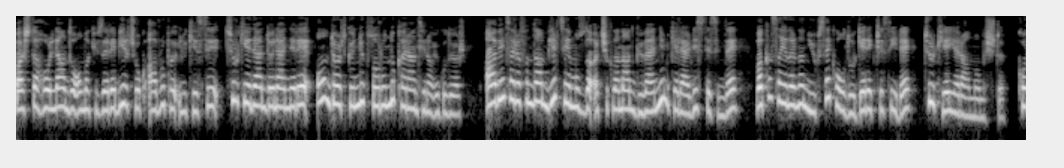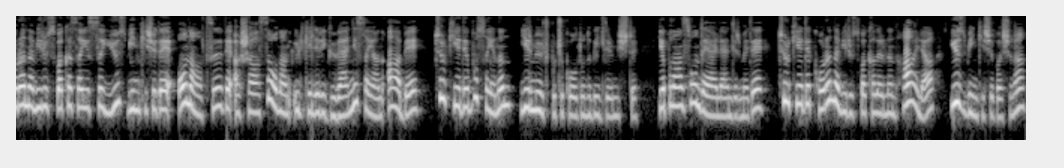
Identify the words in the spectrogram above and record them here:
Başta Hollanda olmak üzere birçok Avrupa ülkesi Türkiye'den dönenlere 14 günlük zorunlu karantina uyguluyor. AB tarafından 1 Temmuz'da açıklanan güvenli ülkeler listesinde vaka sayılarının yüksek olduğu gerekçesiyle Türkiye yer almamıştı. Koronavirüs vaka sayısı 100 bin kişide 16 ve aşağısı olan ülkeleri güvenli sayan AB, Türkiye'de bu sayının 23,5 olduğunu bildirmişti. Yapılan son değerlendirmede Türkiye'de koronavirüs vakalarının hala 100 bin kişi başına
